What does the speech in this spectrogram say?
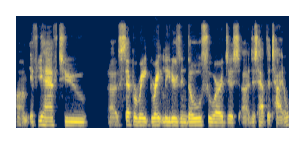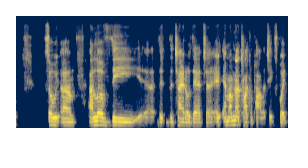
Um, if you have to uh, separate great leaders and those who are just uh, just have the title, so um, I love the, uh, the, the title that uh, I'm not talking politics, but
